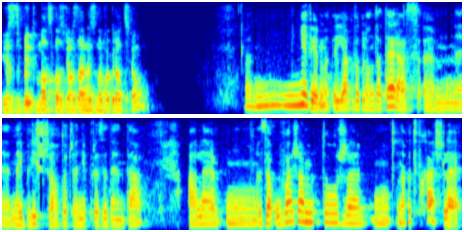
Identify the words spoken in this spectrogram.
jest zbyt mocno związany z Nowogrodzką? Nie wiem, jak wygląda teraz najbliższe otoczenie prezydenta, ale mm, zauważam to, że mm, nawet w haśle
